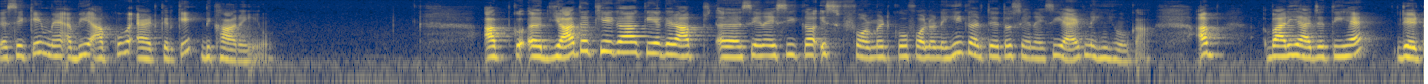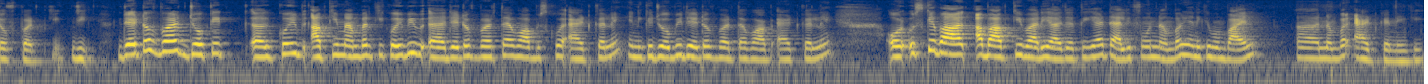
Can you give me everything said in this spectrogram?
जैसे कि मैं अभी आपको ऐड करके दिखा रही हूँ. आपको याद रखिएगा कि अगर आप सी एन आई सी का इस फॉर्मेट को फॉलो नहीं करते तो सी एन आई सी ऐड नहीं होगा। अब बारी आ जाती है डेट ऑफ़ बर्थ की। जी डेट ऑफ़ बर्थ जो कि कोई आपकी मेंबर की कोई भी डेट ऑफ़ बर्थ है वो आप उसको ऐड कर लें। यानी कि जो भी डेट ऑफ़ बर्थ है वो आप ऐड कर लें। और उसके बाद अब आपकी बारी आ जाती है टेलीफोन नंबर यानी कि मोबाइल नंबर ऐड करने की।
